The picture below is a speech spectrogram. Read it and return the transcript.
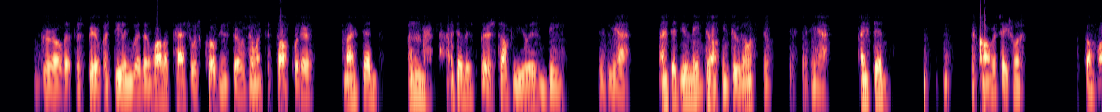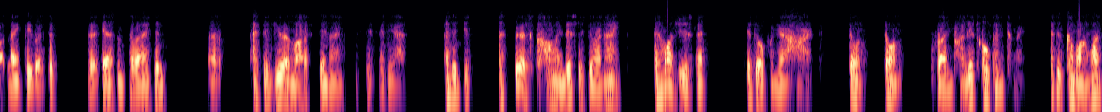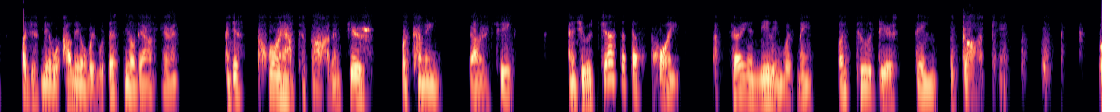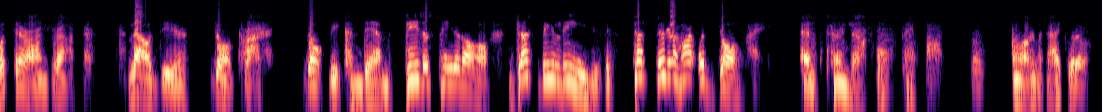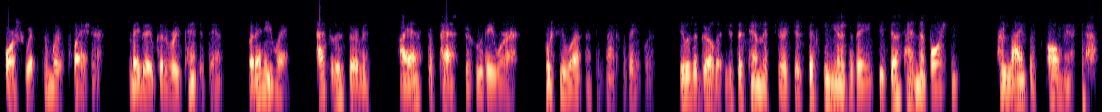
girl that the Spirit was dealing with. And while the pastor was closing the service, I went to talk with her. And I said, I said, the Spirit's talking to you, isn't he? She said, yeah. I said, you need talking to, don't you? Said, yeah. I said, the conversation was somewhat lengthy, but the, the essence of it, I said, uh, I said, you're in a lot of sin, you? She said, yes. I said, the Spirit's calling. This is your night. And why don't you just let, just open your heart. Don't, don't run from it. Just open to me. I said, come on, why, I'll just kneel, I'll kneel with, let's kneel down here and, and just pour it out to God. And tears were coming down her cheeks. And she was just at the point of turning and kneeling with me when two dear things of God came put their arms around her. Now, dear, don't cry. Don't be condemned. Jesus paid it all. Just believe. Just fill your heart with joy and turn the whole thing off. Oh, I could have horsewhipped them with pleasure. Maybe they could have repented then. But anyway, after the service, I asked the pastor who they were, who she was, I think, not who they were. She was a girl that used to attend the church. She was 15 years of age. She just had an abortion. Her life was all messed up.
